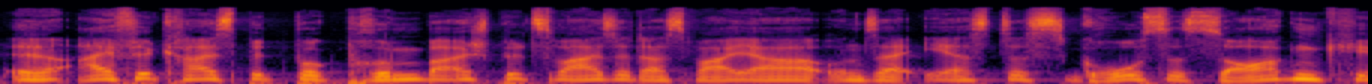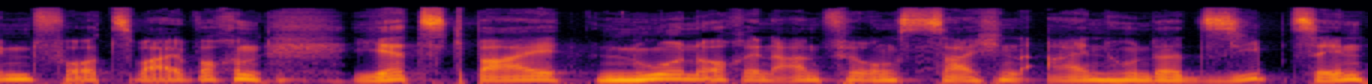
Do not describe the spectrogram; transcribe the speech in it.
Äh, Eifelkreis Bitburg-Prüm beispielsweise, das war ja unser erstes großes Sorgenkind vor zwei Wochen. Jetzt bei nur noch in Anführungszeichen 117.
